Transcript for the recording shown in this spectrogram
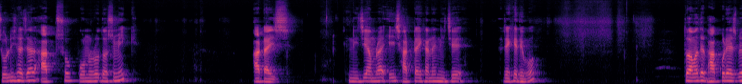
চল্লিশ হাজার আটশো পনেরো দশমিক আটাইশ নিচে আমরা এই ষাটটা এখানে নিচে রেখে দেব। তো আমাদের ভাগ করে আসবে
